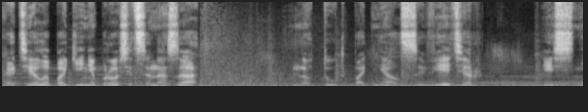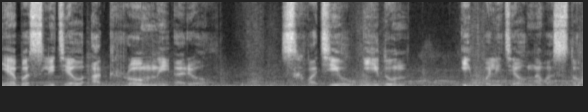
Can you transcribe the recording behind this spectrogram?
Хотела богиня броситься назад, но тут поднялся ветер, и с неба слетел огромный орел. Схватил Идун и полетел на восток,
